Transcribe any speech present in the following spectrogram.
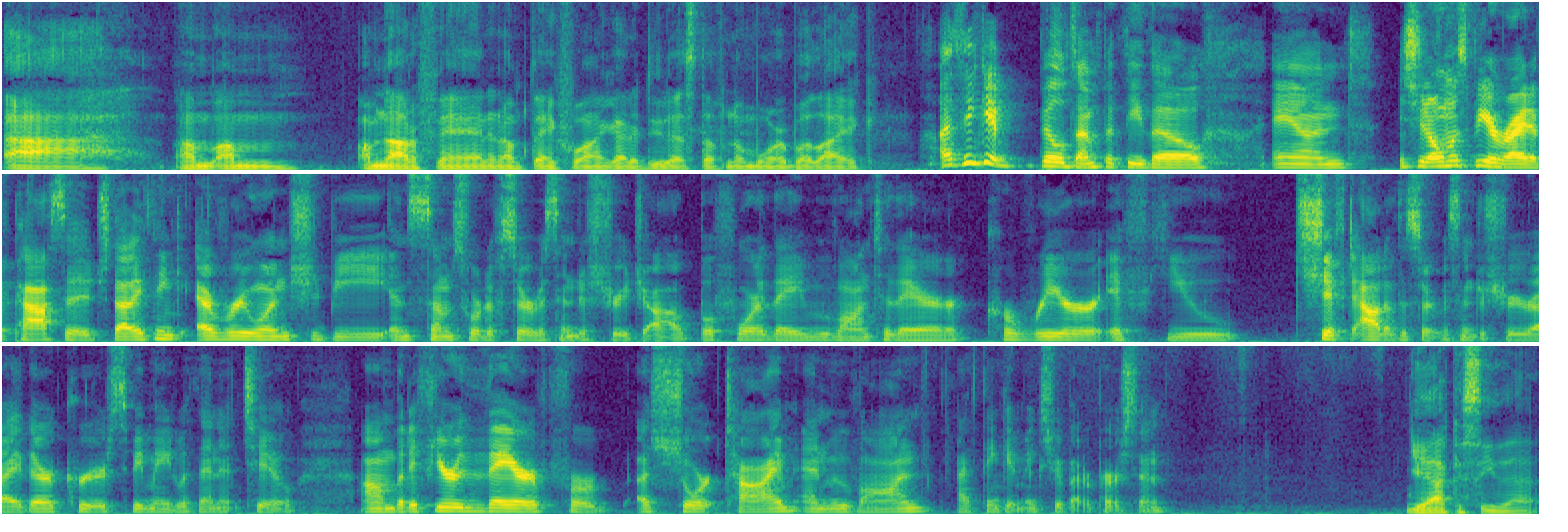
Ah, I'm I'm I'm not a fan, and I'm thankful I ain't got to do that stuff no more. But like, I think it builds empathy though, and it should almost be a rite of passage that I think everyone should be in some sort of service industry job before they move on to their career if you shift out of the service industry, right? There are careers to be made within it too. Um, but if you're there for a short time and move on, I think it makes you a better person. yeah, I could see that.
